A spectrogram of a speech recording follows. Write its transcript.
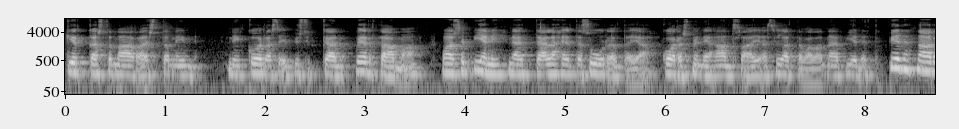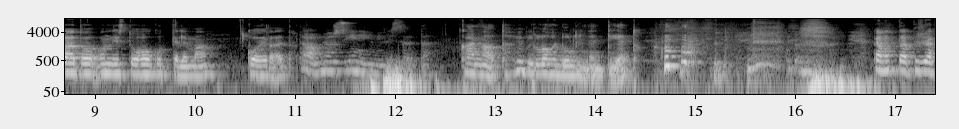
kirkkaista naaraista, niin niin koiras ei pystykään vertaamaan, vaan se pieni näyttää läheltä suurelta ja koiras menee ansaan ja sillä tavalla nämä pienet, pienet naaraat onnistuu houkuttelemaan koiraita. Tämä on myös inhimilliseltä kannalta hyvin lohdullinen tieto. Kannattaa pysyä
